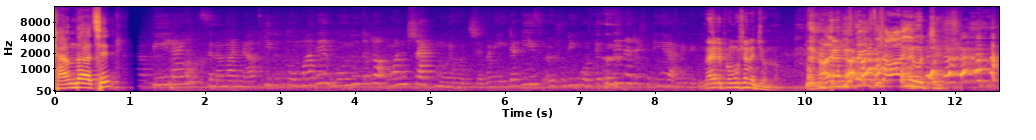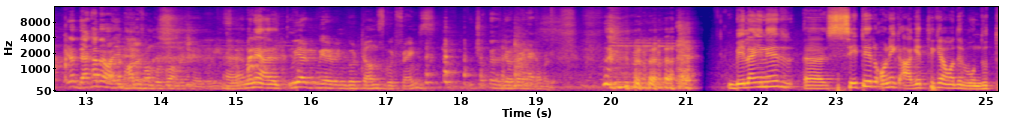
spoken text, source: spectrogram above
সায়নদা আছে। পি লাইন সিনেমার নাম কিন্তু তোমাদের বন্ধুত্বটা অন ট্র্যাক মনে হচ্ছে। মানে এটা কি শুটিং করতে করতে না এটা শুটিং এর আগে থেকে না এটা প্রমোশনের জন্য। সারাদিন হচ্ছে। এটা দেখাতে হয় যে ভালো সম্পর্ক আমরা শেয়ার করি। হ্যাঁ, মানে we are we are in good terms good friends সব আমি একা বলি। বেলাইনের সেটের অনেক আগের থেকে আমাদের বন্ধুত্ব।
